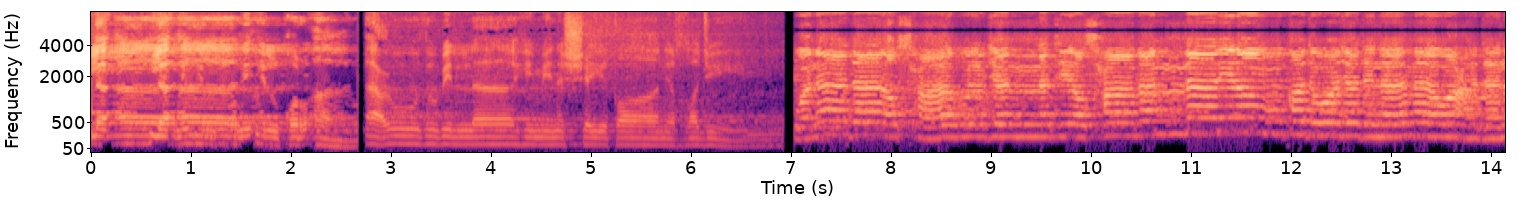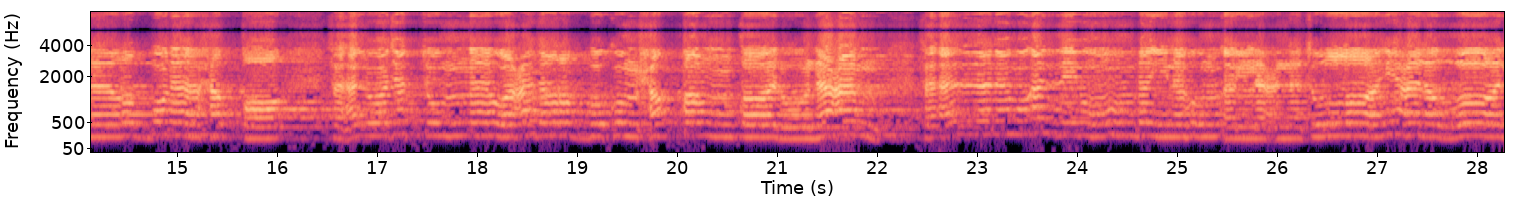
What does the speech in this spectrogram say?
لآن القرآن. أ ع و ذ ب ا ل ل ه من ا ل ش ي ط ا ن ا ل ج ي م ونادى أصحاب الجنة أصحاب النار أن قد وجدنا ما وعدنا ربنا حقا. فهل وجدتم ما وعد ربكم حقا؟ قالوا نعم. فأذن مؤذن بينهم اللعنة الله على الظالمين.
